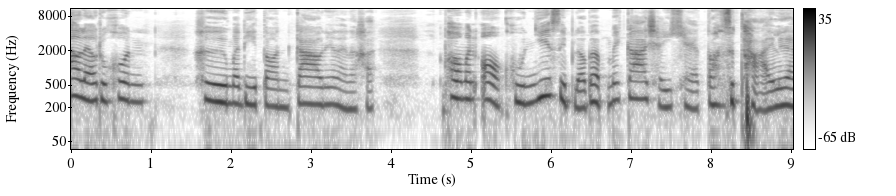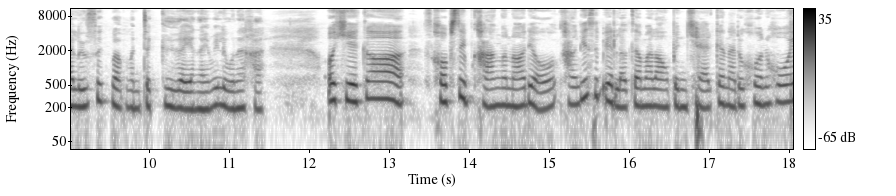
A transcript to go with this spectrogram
9 แล้วทุกคน คือมาดีตอน 9 เนี่ยแหละนะคะ พอมันออกคูณ 20 แล้วแบบไม่กล้าใช้แคสตอนสุดท้ายเลยอะรู้สึกแบบมันจะเกลือยังไงไม่รู้นะคะ โอเคก็ครบ 10 ครั้งแล้วเนาะเดี๋ยวครั้งที่ 11 เราจะมาลองเป็นแคสกันนะทุกคนโห้ย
